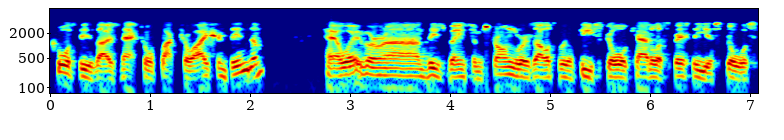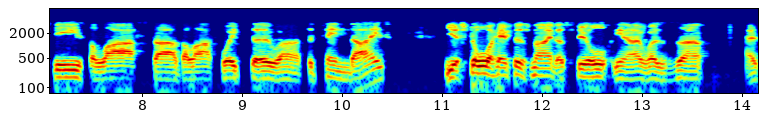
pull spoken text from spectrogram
course, there's those natural fluctuations in them. However, uh, there's been some strong results with a few store cattle, especially your store steers, the last uh, the last week to uh, to ten days. Your store heifers, mate, are still you know as uh, as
